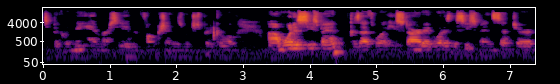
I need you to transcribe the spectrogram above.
typically meet him or see him at functions, which is pretty cool. Um, what is C-SPAN? Because that's what he started. What is the C-SPAN Center?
